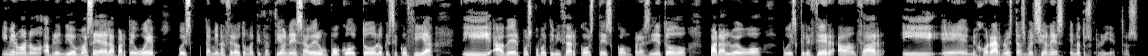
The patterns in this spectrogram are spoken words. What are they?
y mi hermano aprendió más allá de la parte web pues también hacer automatizaciones, saber un poco todo lo que se cocía y a ver pues cómo optimizar costes, compras y de todo para luego pues crecer, avanzar y eh, mejorar nuestras versiones en otros proyectos.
